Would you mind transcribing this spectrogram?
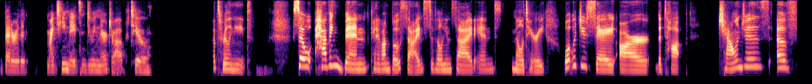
better the my teammates in doing their job too that's really neat. So, having been kind of on both sides, civilian side and military, what would you say are the top challenges of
